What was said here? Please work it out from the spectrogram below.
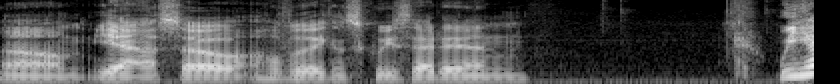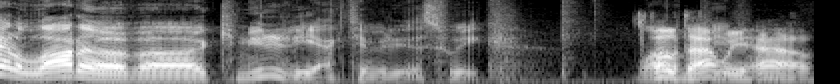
Um, yeah, so hopefully they can squeeze that in. We had a lot of uh, community activity this week. Oh, that people, we have.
